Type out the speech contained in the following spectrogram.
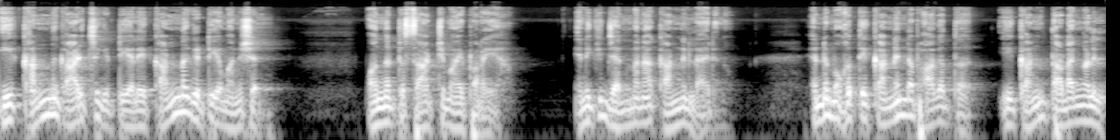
ഈ കണ്ണ് കാഴ്ച കിട്ടിയാൽ കണ്ണ് കിട്ടിയ മനുഷ്യൻ വന്നിട്ട് സാക്ഷ്യമായി പറയുക. എനിക്ക് ജന്മന കണ്ണില്ലായിരുന്നു. എന്റെ മുഖത്ത് ഈ കണ്ണിന്റെ ഭാഗത്ത് ഈ കൺതടങ്ങളിൽ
